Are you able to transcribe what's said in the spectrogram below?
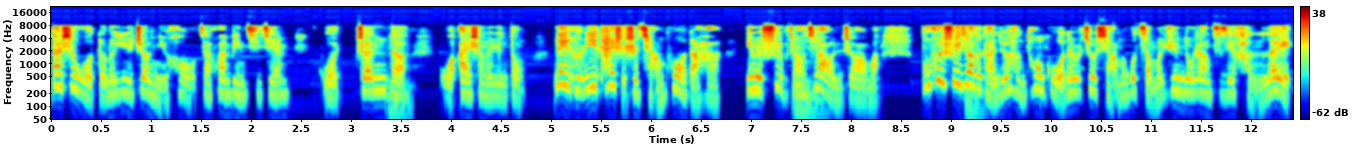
但是我得了抑郁症以后，在患病期间，我真的我爱上了运动。那个时候一开始是强迫的哈，因为睡不着觉，你知道吗？不会睡觉的感觉很痛苦。我那时候就想着我怎么运动让自己很累，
